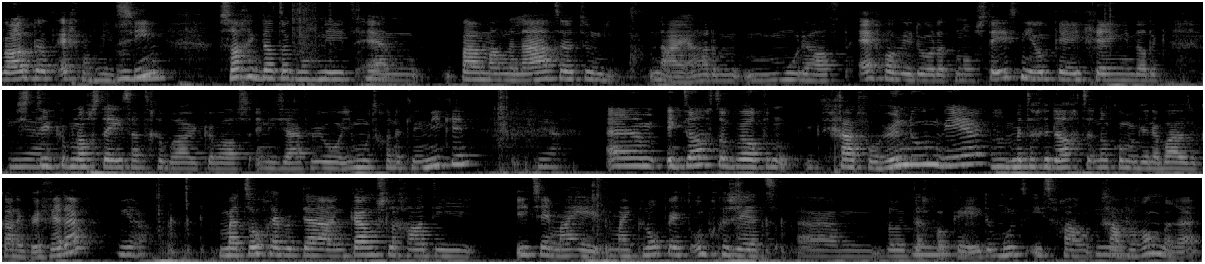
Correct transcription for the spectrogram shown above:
wou ik dat echt nog niet Mhm. zien. Zag ik dat ook nog niet. Ja. En een paar maanden later, toen nou ja, hadden mijn moeder had het echt wel weer door dat het nog steeds niet oké ging. En dat ik Ja. stiekem nog steeds aan het gebruiken was. En die zei van, joh, je moet gewoon de kliniek in. Ja. Ehm, ik dacht ook wel van, ik ga het voor hun doen weer. Mhm. Met de gedachte, dan kom ik weer naar buiten, kan ik weer verder. Ja. Maar toch heb ik daar een counselor gehad die iets in mij, mijn knop heeft omgezet. ehm dat ik dacht van, Mhm. oké, er moet iets gaan, gaan Ja. veranderen.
